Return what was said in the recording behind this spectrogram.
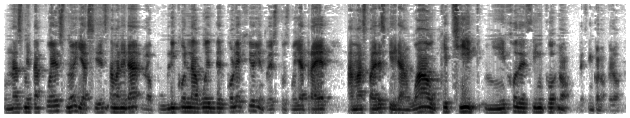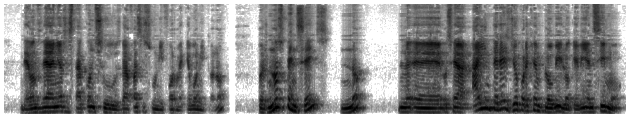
unas MetaQuest, ¿no? Y así de esta manera lo publico en la web del colegio y entonces pues voy a traer a más padres que dirán, wow, qué chic, mi hijo de 5, no, de 5 no, pero de 11 años está con sus gafas y su uniforme, qué bonito, ¿no? Pues no os penséis, ¿no? Eh, o sea, hay interés, yo por ejemplo vi lo que vi en Simo,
